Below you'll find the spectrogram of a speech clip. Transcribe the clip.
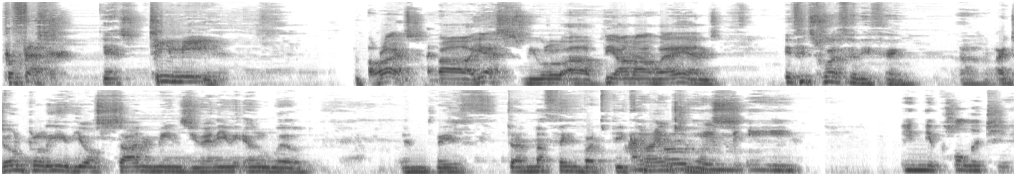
Professor, Yes. team meeting. All right. Uh, yes, we will uh, be on our way, and if it's worth anything, uh, I don't believe your son means you any ill will, and they've done nothing but be I kind owe to him us. a an apology,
